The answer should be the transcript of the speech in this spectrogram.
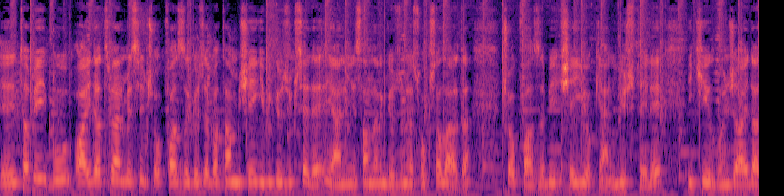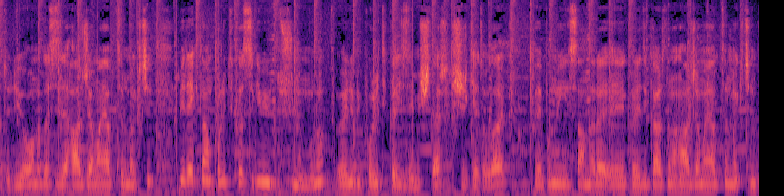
E, tabii bu aidat vermesi çok fazla göze batan bir şey gibi gözükse de yani insanların gözüne sistemine soksalar da çok fazla bir şey yok yani 100 TL 2 yıl boyunca aidat ödüyor. Onu da size harcama yaptırmak için bir reklam politikası gibi düşünün bunu. Öyle bir politika izlemişler şirket olarak ve bunu insanlara e, kredi kartından harcama yaptırmak için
